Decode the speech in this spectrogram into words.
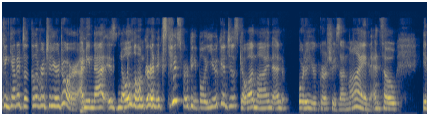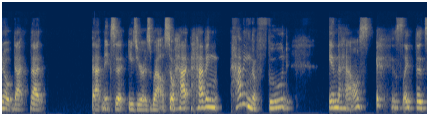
can get it delivered to your door. I mean that is no longer an excuse for people. You can just go online and order your groceries online. And so you know that that that makes it easier as well. So ha- having having the food in the house is like the,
